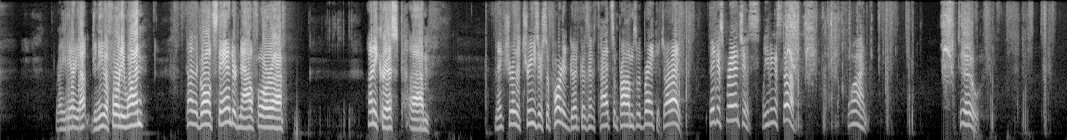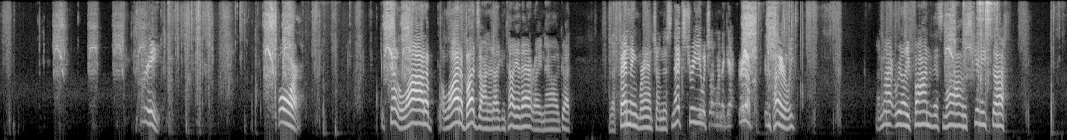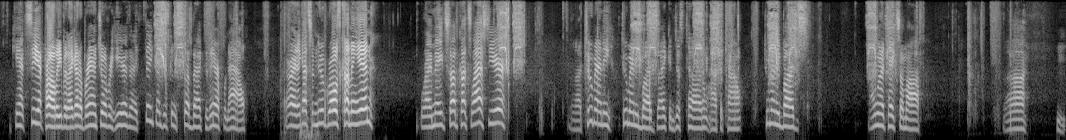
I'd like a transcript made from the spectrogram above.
Right here, yep, Geneva 41. Kind of the gold standard now for uh, Honeycrisp. Um, Make sure the trees are supported good because it's had some problems with breakage. All right, biggest branches, leaving a stub. One, two, three, four. It's got a lot of a lot of buds on it. I can tell you that right now. I've got an offending branch on this next tree, which I'm going to get rid of entirely. I'm not really fond of this long, skinny stuff. You can't see it probably, but I got a branch over here that I think I'm just going to stub back to there for now. All right, I got some new growth coming in where I made subcuts last year. Uh, too many, too many buds. I can just tell. I don't have to count. Too many buds. I'm going to take some off. Uh, hmm.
